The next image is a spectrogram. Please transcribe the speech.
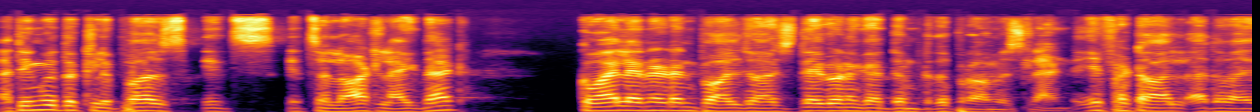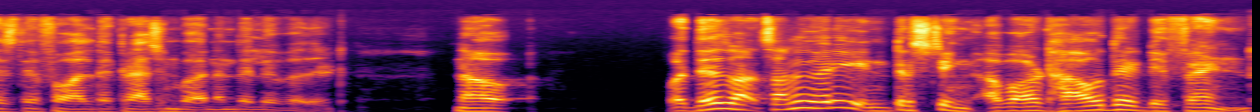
I think with the Clippers, it's it's a lot like that. Kawhi Leonard and Paul George, they're going to get them to the promised land. If at all, otherwise they fall, they crash and burn, and they live with it. Now, but there's something very interesting about how they defend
